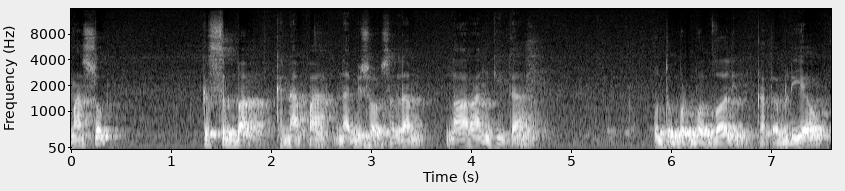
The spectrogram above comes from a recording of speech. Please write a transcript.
masuk ke sebab kenapa Nabi SAW larang kita untuk berbuat zalim. Kata beliau,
